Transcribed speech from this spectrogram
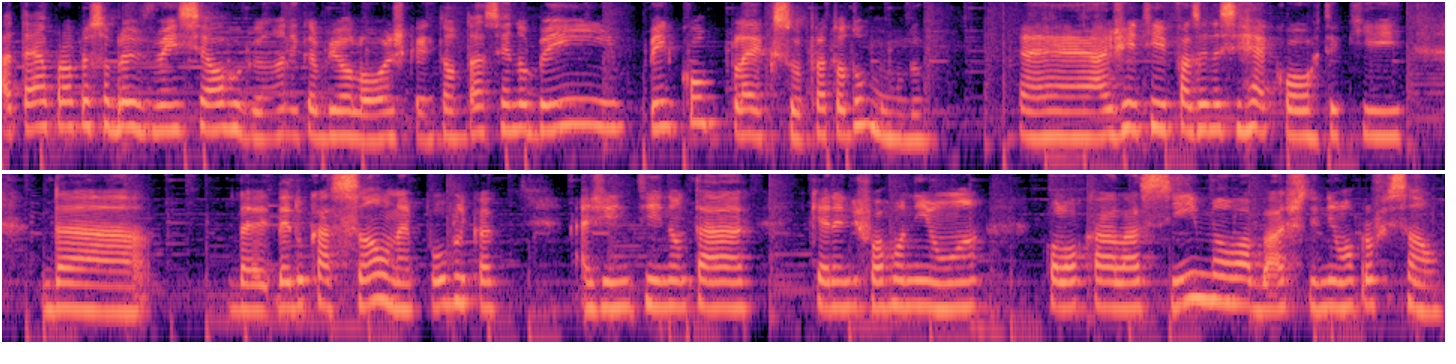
até a própria sobrevivência orgânica, biológica. Então está sendo bem, bem complexo para todo mundo. É, a gente fazendo esse recorte aqui da, da, da educação né, pública, a gente não está querendo de forma nenhuma colocar lá acima ou abaixo de nenhuma profissão.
